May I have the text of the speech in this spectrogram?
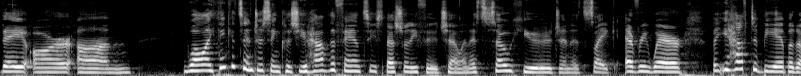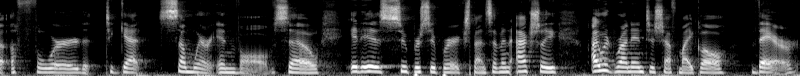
they are. Um, well, I think it's interesting because you have the fancy specialty food show, and it's so huge, and it's like everywhere. But you have to be able to afford to get somewhere involved. So it is super, super expensive. And actually, I would run into Chef Michael there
